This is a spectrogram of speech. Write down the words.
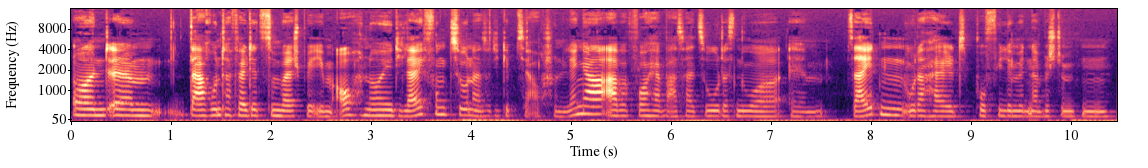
Und ähm, darunter fällt jetzt zum Beispiel eben auch neu die Live-Funktion. Also die gibt es ja auch schon länger, aber vorher war es halt so, dass nur ähm, Seiten oder halt Profile mit einer bestimmten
